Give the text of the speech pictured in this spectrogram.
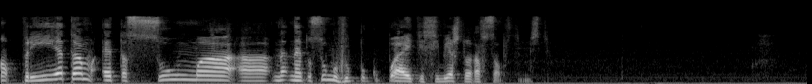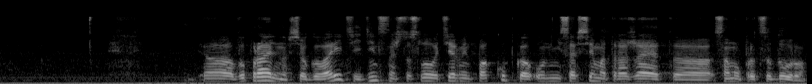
но при этом эта сумма, на, на эту сумму вы покупаете себе что-то в собственность. Вы правильно все говорите. Единственное, что слово термин покупка, он не совсем отражает э, саму процедуру,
